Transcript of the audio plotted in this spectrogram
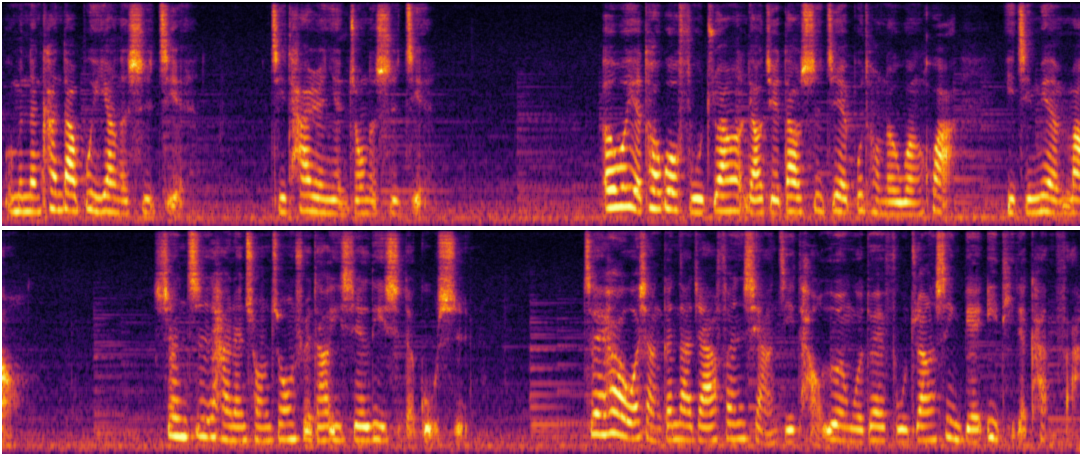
我们能看到不一样的世界，及他人眼中的世界。而我也透过服装了解到世界不同的文化以及面貌，甚至还能从中学到一些历史的故事。最后，我想跟大家分享及讨论我对服装性别议题的看法。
